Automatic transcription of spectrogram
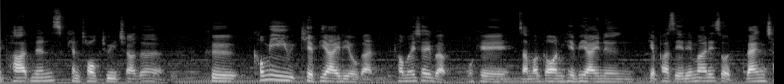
departments can talk to each other คือเขามี KPI เดียวกัน เขาไม่ใช่แบบ โอเคสรรพากร KPI หนึ่งเก็บภาษีได้มากที่สุด แบงก์ช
